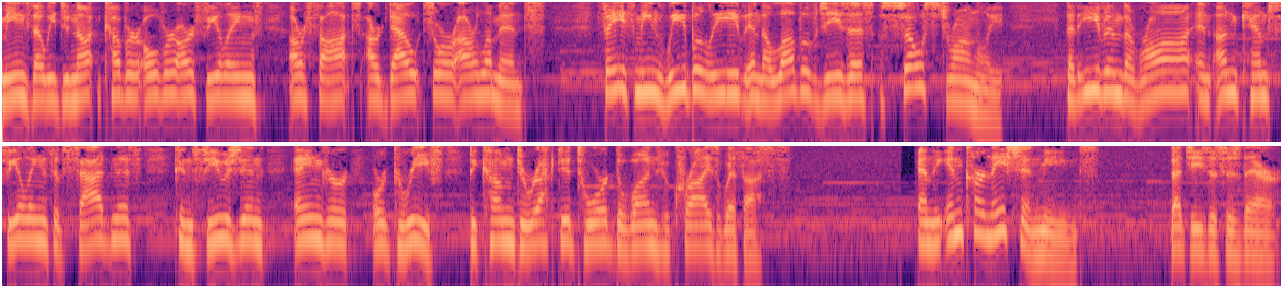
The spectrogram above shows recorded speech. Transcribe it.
means that we do not cover over our feelings, our thoughts, our doubts, or our laments. Faith means we believe in the love of Jesus so strongly that even the raw and unkempt feelings of sadness, confusion, anger, or grief become directed toward the one who cries with us. And the incarnation means that Jesus is there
